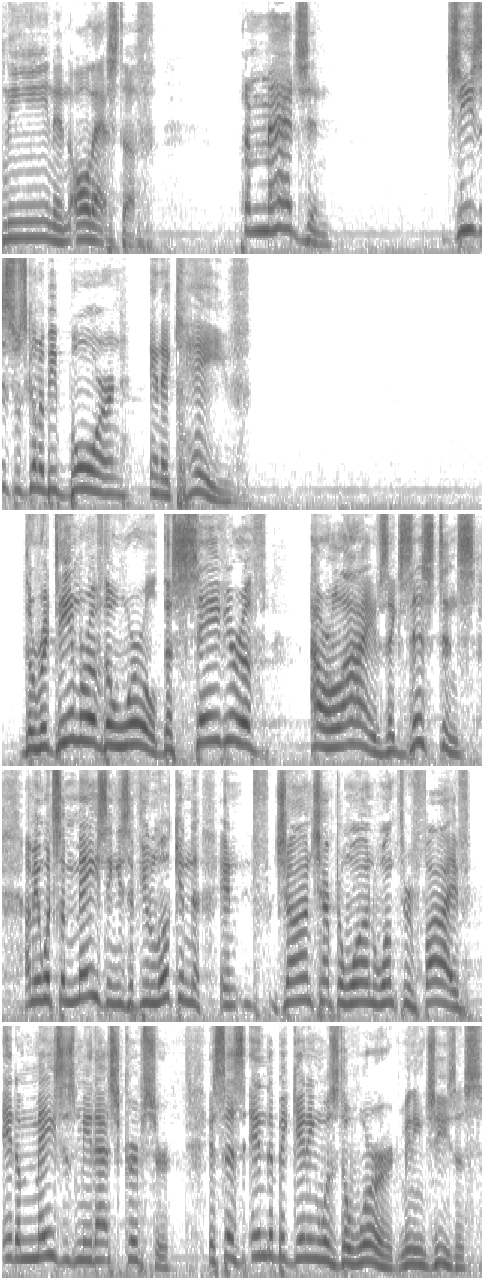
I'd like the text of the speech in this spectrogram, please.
clean and all that stuff. But imagine Jesus was going to be born in a cave. The Redeemer of the world, the Savior of our lives, existence. I mean, what's amazing is if you look in, the, in John chapter 1, 1 through 5, it amazes me that scripture. It says, In the beginning was the Word, meaning Jesus.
